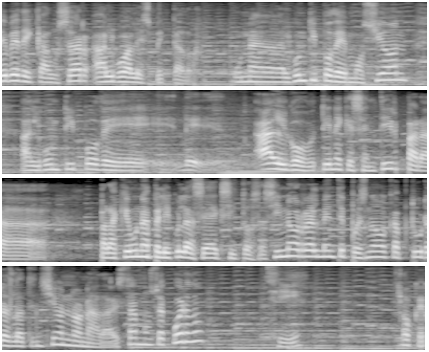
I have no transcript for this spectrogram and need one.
debe de causar algo al espectador. Una, algún tipo de emoción, algún tipo de, algo tiene que sentir para, para que una película sea exitosa. Si no, realmente pues no capturas la atención, no nada. ¿Estamos de acuerdo? Sí. Ok.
